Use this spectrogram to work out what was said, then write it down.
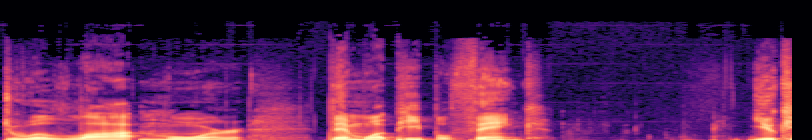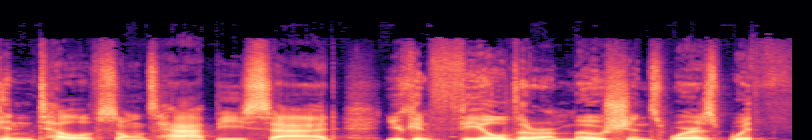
do a lot more than what people think. You can tell if someone's happy, sad, you can feel their emotions. Whereas with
